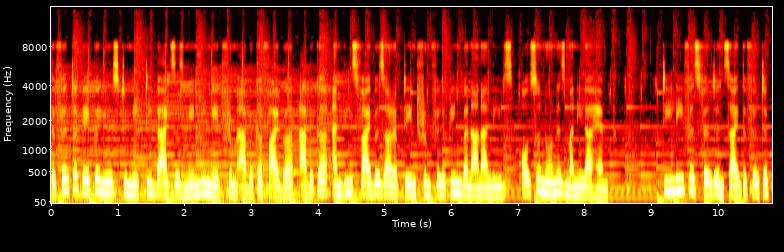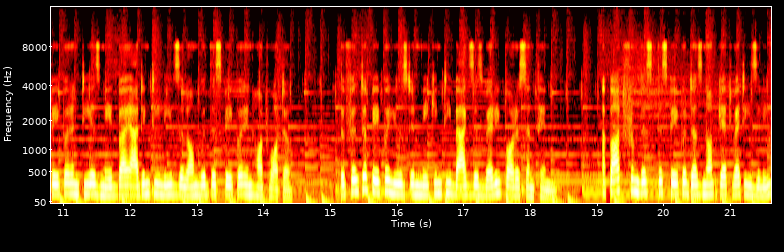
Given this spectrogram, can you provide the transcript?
The filter paper used to make tea bags is mainly made from abaca fiber, abaca, and these fibers are obtained from Philippine banana leaves, also known as Manila hemp. Tea leaf is filled inside the filter paper and tea is made by adding tea leaves along with this paper in hot water. The filter paper used in making tea bags is very porous and thin. Apart from this, this paper does not get wet easily,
